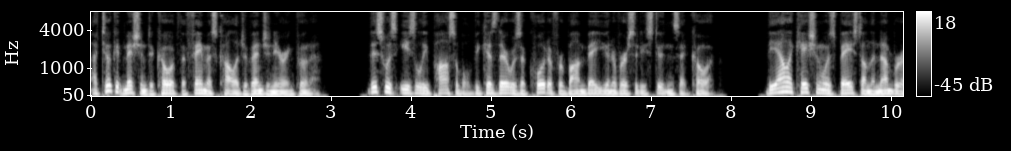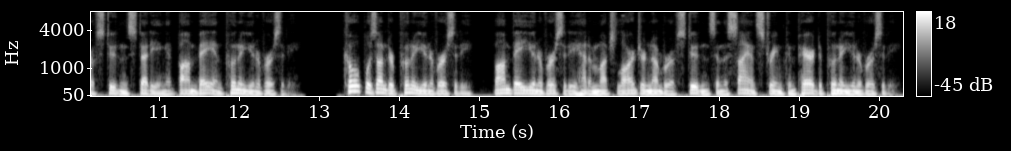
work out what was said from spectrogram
I took admission to COEP the famous College of Engineering Pune. This was easily possible because there was a quota for Bombay University students at COEP. The allocation was based on the number of students studying at Bombay and Pune University. COEP was under Pune University, Bombay University had a much larger number of students in the science stream compared to Pune University.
